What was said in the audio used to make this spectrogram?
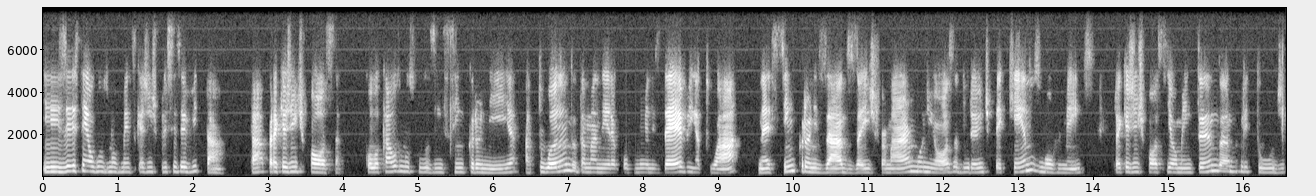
existem alguns movimentos que a gente precisa evitar, tá? Para que a gente possa colocar os músculos em sincronia, atuando da maneira como eles devem atuar, né, sincronizados aí de forma harmoniosa durante pequenos movimentos, para que a gente possa ir aumentando a amplitude,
